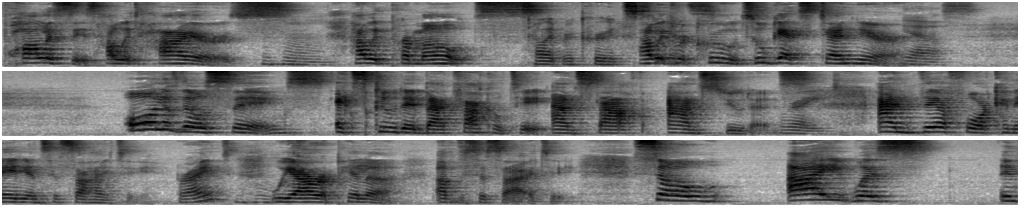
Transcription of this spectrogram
policies, how it hires, mm-hmm. how it promotes, How it recruits. how it recruits, who gets tenure. Yes. All of those things excluded black faculty and staff and students. Right. And therefore, Canadian society, right? Mm-hmm. We are a pillar of the society. So I was, in,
